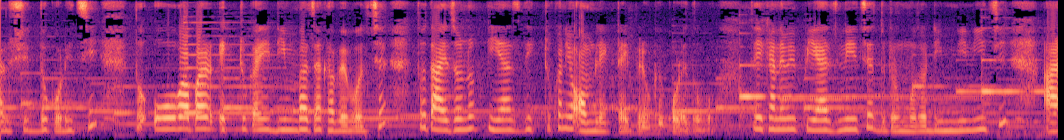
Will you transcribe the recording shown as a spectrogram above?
আলু সিদ্ধ করেছি। তো ও আবার একটুখানি ডিম ভাজা খাবে বলছে। তো তাই জন্য পেঁয়াজ দিয়ে একটুখানি অমলেট টাইপের ওকে করে দেবো। তো এখানে আমি পেঁয়াজ নিয়েছি, দুটোর মতো ডিম নিয়ে নিয়েছি। আর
